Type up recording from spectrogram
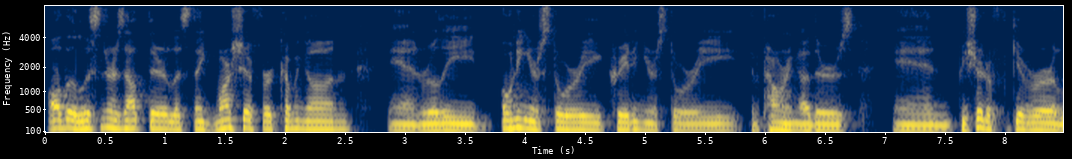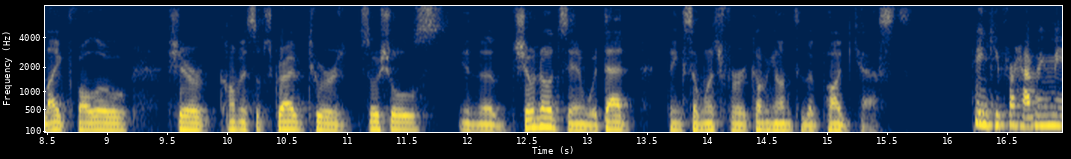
all the listeners out there, let's thank Marsha for coming on and really owning your story, creating your story, empowering others. And be sure to give her a like, follow, share, comment, subscribe to her socials in the show notes. And with that, thanks so much for coming on to the podcast. Thank you for having me.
